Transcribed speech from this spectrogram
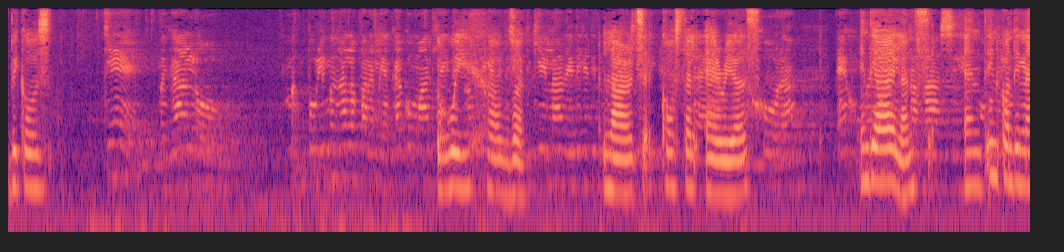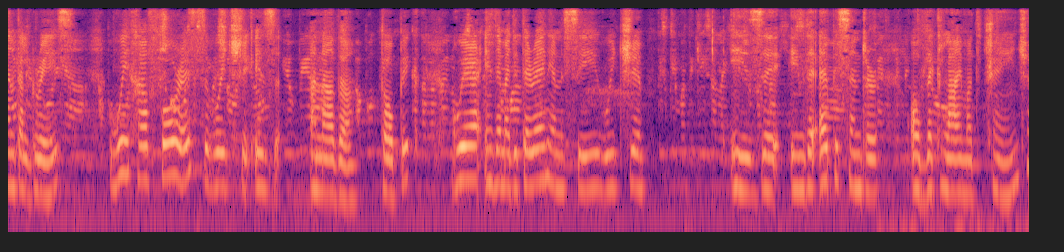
because we have uh, large coastal areas in the islands and in continental Greece. We have forests, which is another topic. We are in the Mediterranean Sea, which is in the epicenter of the climate change.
